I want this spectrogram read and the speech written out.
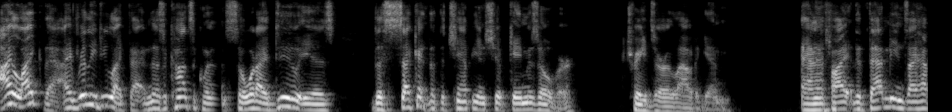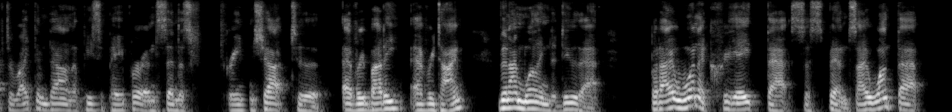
I like that. I really do like that. And as a consequence, so what I do is the second that the championship game is over, trades are allowed again. And if I if that means I have to write them down on a piece of paper and send a screenshot to everybody every time, then I'm willing to do that. But I want to create that suspense. I want that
